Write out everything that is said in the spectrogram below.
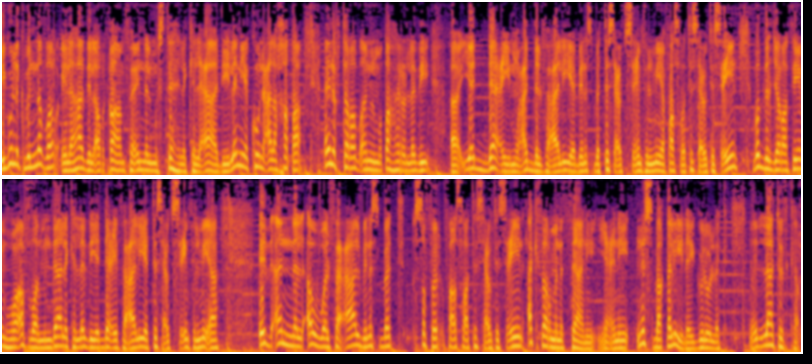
يقول لك بالنظر إلى هذه الأرقام فإن المستهلك العادي لن يكون على خطأ إن افترض أن المطهر الذي آه، يدعي معدل فعالية بنسبة 99.99 ضد الجراثيم هو أفضل من ذلك الذي يدعي فعالية 99% إذ أن الأول فعال بنسبة 0.99 أكثر من الثاني يعني نسبة قليلة يقولون لك لا تذكر.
